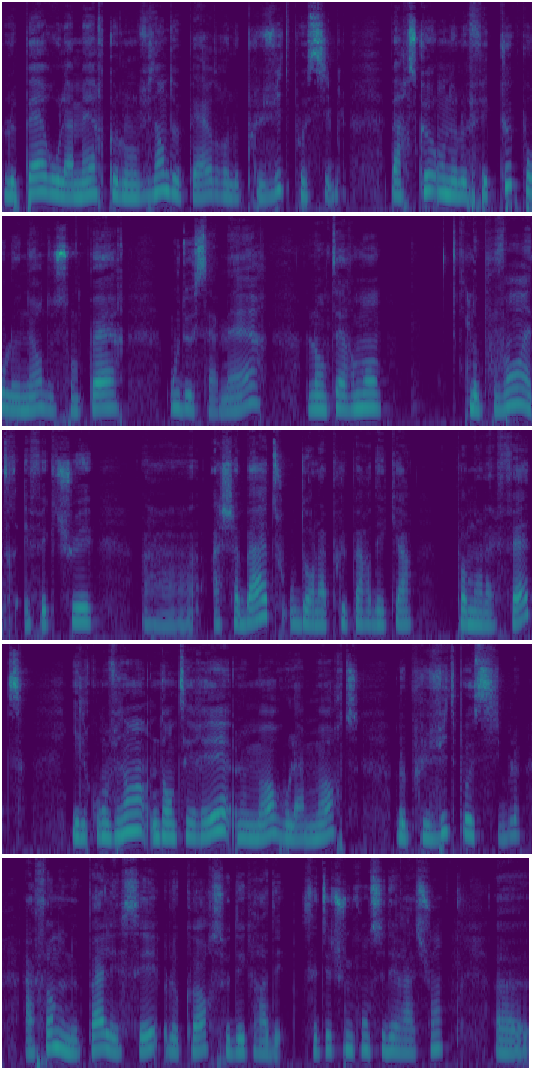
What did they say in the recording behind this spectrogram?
le père ou la mère que l'on vient de perdre le plus vite possible, parce qu'on ne le fait que pour l'honneur de son père ou de sa mère, l'enterrement ne pouvant être effectué à Shabbat ou dans la plupart des cas pendant la fête, il convient d'enterrer le mort ou la morte le plus vite possible afin de ne pas laisser le corps se dégrader. C'était une considération euh,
